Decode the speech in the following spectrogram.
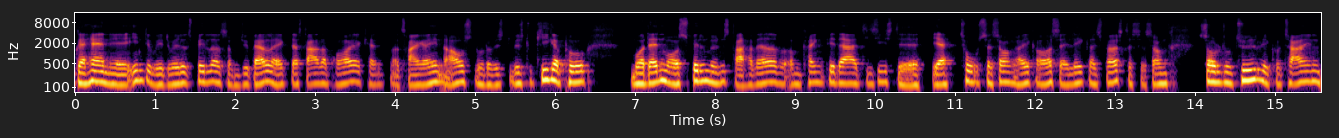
kan have en øh, individuel spiller som Dybala, ikke, der starter på højre kanten og trækker ind og afslutter. Hvis, hvis du kigger på, hvordan vores spilmønstre har været omkring det der de sidste ja, to sæsoner, ikke? og også Allegris første sæson, så vil du tydeligt kunne tegne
